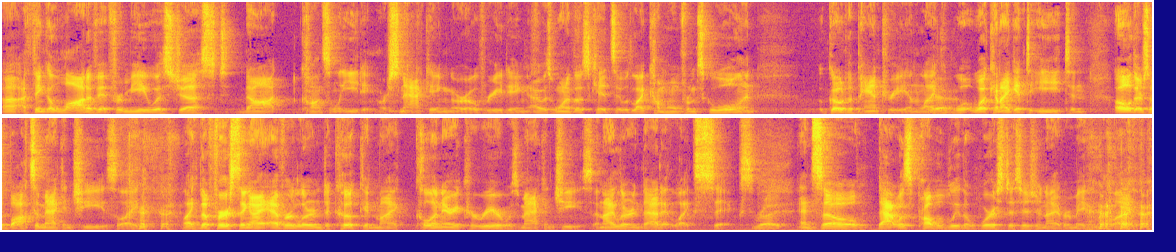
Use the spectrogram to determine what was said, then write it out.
Uh, I think a lot of it for me was just not constantly eating or snacking or overeating. I was one of those kids that would like come home from school and go to the pantry and like Yeah. what, what can I get to eat and oh there's a box of mac and cheese like like the first thing I ever learned to cook in my culinary career was mac and cheese and I learned that at like 6 Right. and so that was probably the worst decision I ever made in my life.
